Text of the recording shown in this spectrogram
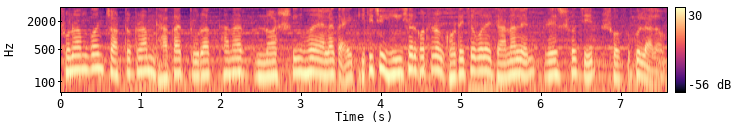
সুনামগঞ্জ, চট্টগ্রাম ঢাকার তুরাক থানার নরসিংহ এলাকায় কিছু হিংসার ঘটনা ঘটেছে বলে জানালেন প্রেস সচিব শফিকুল আলম।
